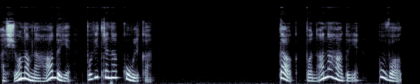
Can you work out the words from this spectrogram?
А що нам нагадує повітряна кулька? Так, вона нагадує овал.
